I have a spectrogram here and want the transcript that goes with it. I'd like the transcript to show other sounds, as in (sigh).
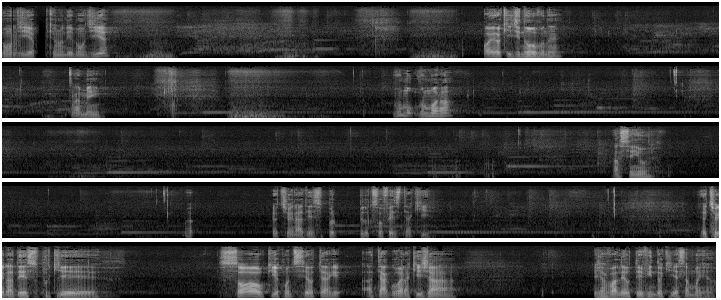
Bom dia, porque eu não dei bom dia. Olha eu aqui de novo, né? Amém. Vamos, vamos orar. Ah, Senhor. Eu te agradeço por, pelo que o Senhor fez até aqui. Eu te agradeço porque só o que aconteceu até, até agora aqui já, já valeu ter vindo aqui essa manhã.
